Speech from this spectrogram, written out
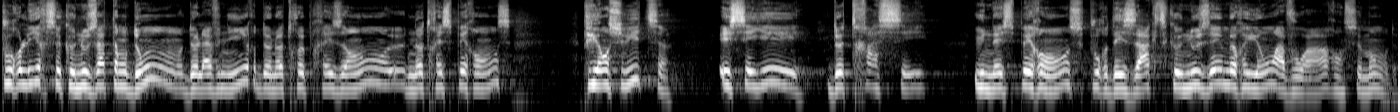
pour lire ce que nous attendons de l'avenir, de notre présent, notre espérance, puis ensuite essayer de tracer une espérance pour des actes que nous aimerions avoir en ce monde.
